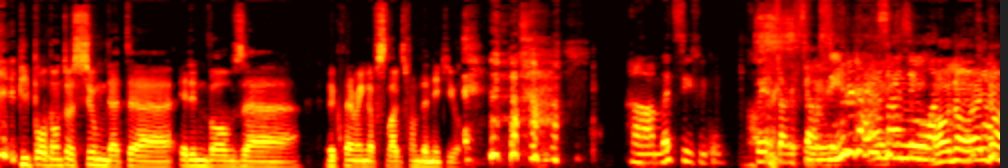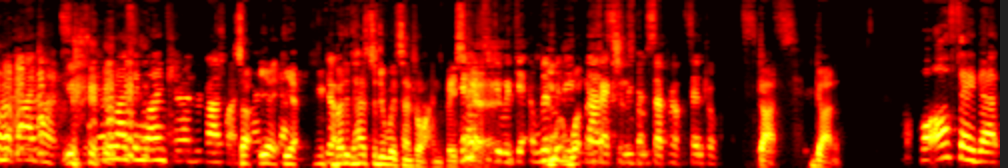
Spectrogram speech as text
people don't assume that uh, it involves uh, the clearing of slugs from the NICU? um, let's see if we can standardizing. Oh no, you don't have standardizing line care under guidelines. So, yeah, yeah, yeah, but it has to do with central lines, basically. It has to do with eliminating what, infections from separate central lines. Got it. Got it. Well, I'll say that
